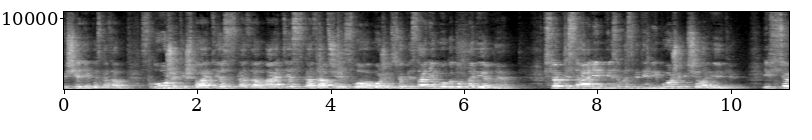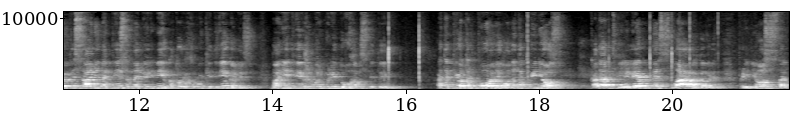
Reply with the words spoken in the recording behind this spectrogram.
священник бы сказал, слушайте, что Отец сказал. А Отец сказал через Слово Божие, все Писание Бога духовенное. Все Писание писано святыми Божьими человеке. И все Писание написано людьми, у которых руки двигались, но они движимы были Духом Святым. Это Петр понял, он это принес когда от великолепной славы, говорит, принесся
